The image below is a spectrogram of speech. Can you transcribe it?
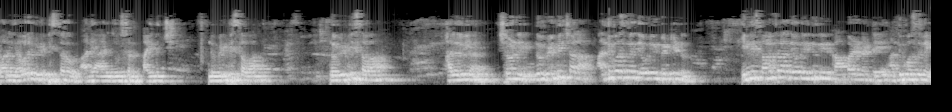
వాళ్ళు ఎవరు విడిపిస్తారు అని ఆయన చూస్తాడు పైనుంచి. నువ్వు విడిపిస్తావా? నువ్వు విడిపిస్తావా? హలోయ చూడండి నువ్వు విడిపించాలా? అందుకోసమే దేవుడిని పెట్టిండు. ఇన్ని సంవత్సరాలు దేవుడు ఎందుకు నేను కాపాడానంటే అందుకోసమే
